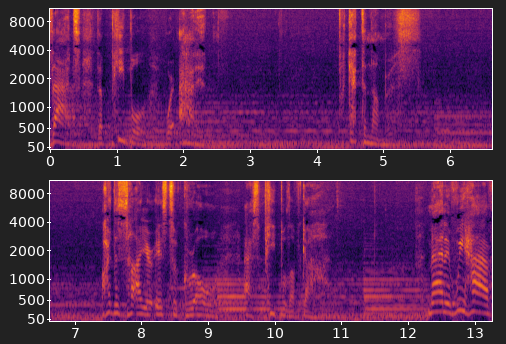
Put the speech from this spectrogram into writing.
that, the people were added. Forget the numbers. Our desire is to grow as people of God. Man, if we have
